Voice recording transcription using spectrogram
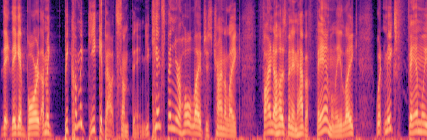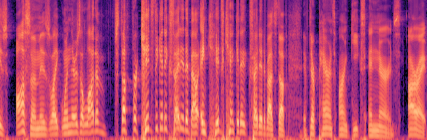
they, they get bored. I'm like, become a geek about something. You can't spend your whole life just trying to like find a husband and have a family. Like, what makes families awesome is like when there's a lot of stuff for kids to get excited about, and kids can't get excited about stuff if their parents aren't geeks and nerds. All right.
